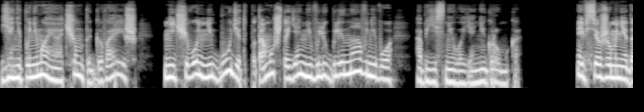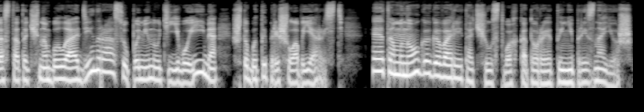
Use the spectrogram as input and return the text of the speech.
я не понимаю, о чем ты говоришь. Ничего не будет, потому что я не влюблена в него», — объяснила я негромко. «И все же мне достаточно было один раз упомянуть его имя, чтобы ты пришла в ярость. Это много говорит о чувствах, которые ты не признаешь.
